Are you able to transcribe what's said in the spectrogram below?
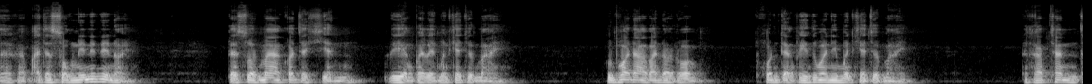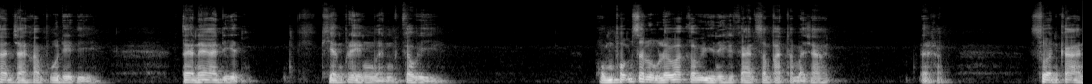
นะครับอาจจะทรงนิดๆหน่อยๆแต่ส่วนมากก็จะเขียนเรียงไปเลยเหมือนเขียนจดหมาย คุณพ่อดาวบันดอนบอกคนแต่งเพลงทุกวันนี้เหมือนเขียนจดหมายนะครับ ท่านท่านใช้คำพูดดีๆ แต่ในอดีตเขียนเพลงเหมือนกวี ผมผมสรุปเลยว่ากวีนี่คือการสัมผัสธรรมชาตินะครับ ส่วนการ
